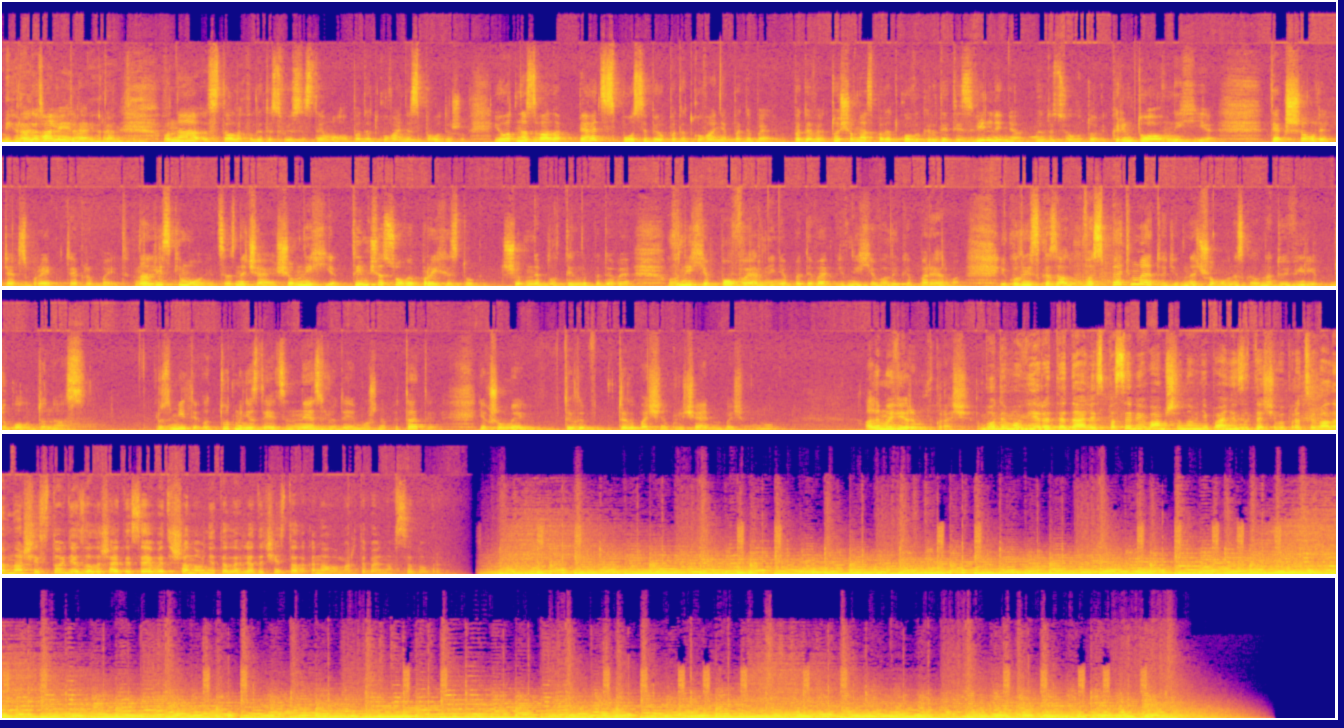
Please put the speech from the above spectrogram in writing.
Міграція. Нелегальні, да, міграція. так. Вона стала хвалити свою систему оподаткування з продажу. І от назвала п'ять способів оподаткування ПДБ. ПДВ. То, що в нас податковий кредит і звільнення, ми до цього готові. Крім того, в них є tax shoulder, tax break, tax rebate. На англійській мові це означає, що в них є тимчасовий прихисток, щоб не платили ПДВ, в них є повернення ПДВ і в них є велика перерва. І коли сказали, у вас п'ять методів, на чому? Вона сказала, на довірі, до кого? До нас. Розумієте, от тут мені здається, не з людей можна питати. Якщо ми телебачення включаємо, ми бачимо, ну але ми віримо в краще. Будемо вірити далі. Спасибі вам, шановні пані, за те, що ви працювали в нашій студії. Залишайтеся і ви, шановні телеглядачі з телеканалу МРТБ. На все добре.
